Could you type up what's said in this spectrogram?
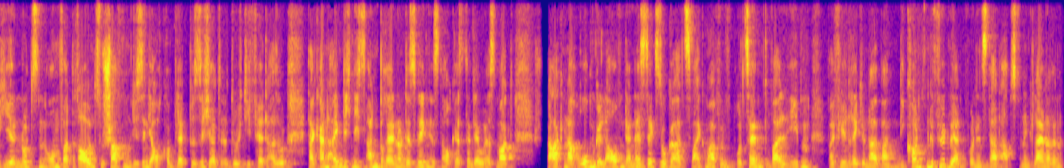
hier nutzen, um Vertrauen zu schaffen. Und die sind ja auch komplett besichert äh, durch die FED. Also da kann eigentlich nichts anbrennen. Und deswegen ist auch gestern der US-Markt stark nach oben gelaufen. Der Nasdaq sogar 2,5 Prozent, weil eben bei vielen Regionalbanken die Konten geführt werden von den Start-ups, von den kleineren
